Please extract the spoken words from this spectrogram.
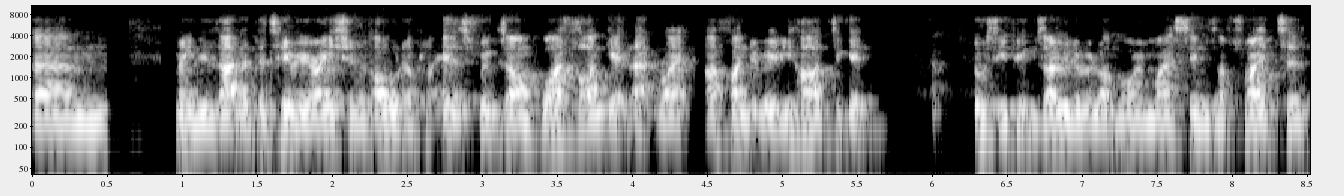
um, mainly like the deterioration of older players, for example. I can't get that right. I find it really hard to get Chelsea pick Zola a lot more in my sims. I've tried to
